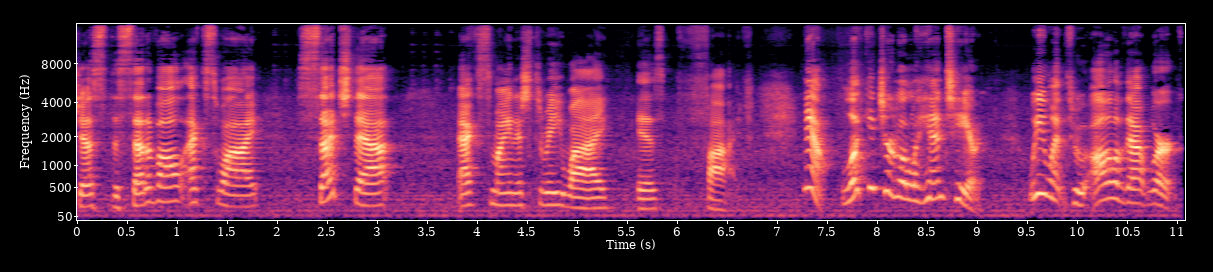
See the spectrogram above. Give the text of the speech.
Just the set of all xy such that x minus 3y is 5. Now, look at your little hint here. We went through all of that work,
